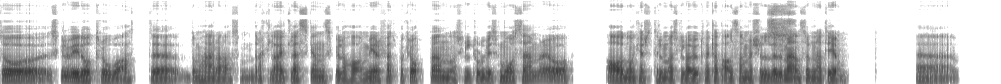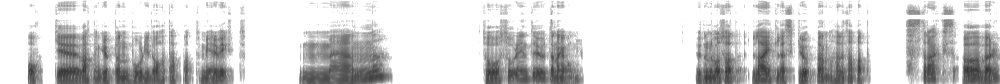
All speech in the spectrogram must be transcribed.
så skulle vi då tro att eh, de här eh, som drack lightläsken skulle ha mer fett på kroppen, de skulle troligtvis må sämre och ja, de kanske till och med skulle ha utvecklat Alzheimers eller demens under den här tiden. Eh, och vattengruppen borde ju då ha tappat mer i vikt. Men så såg det inte ut denna gång. Utan det var så att lightläskgruppen hade tappat strax över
